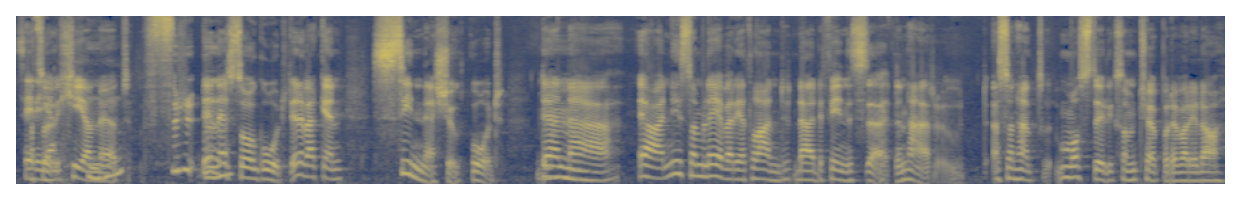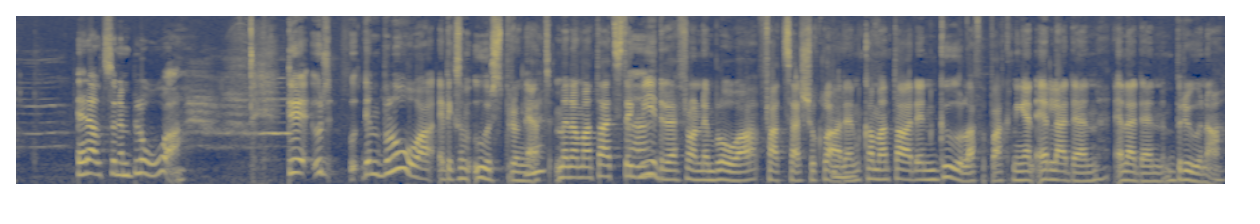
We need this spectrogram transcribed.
Säg Alltså helnöt. Fr- den är så god. Den är verkligen sinnessjukt god. Den, äh, ja, ni som lever i ett land där det finns äh, den här, alltså den här, måste ju liksom köpa det varje dag. Är det alltså den blåa? Det, den blåa är liksom ursprunget, men om man tar ett steg Ja. vidare från den blåa Fazer-chokladen kan man ta den gula förpackningen eller den, eller den bruna.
